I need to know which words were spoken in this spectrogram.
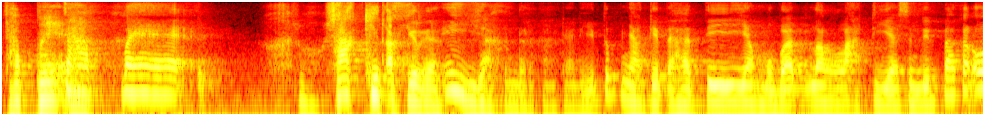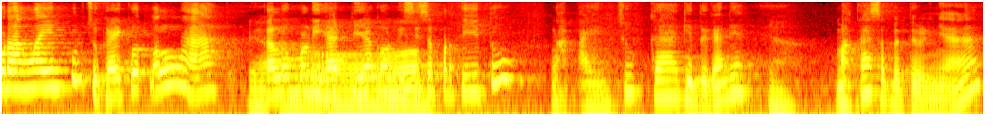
Capek. Capek, Sakit akhirnya. Iya benar Kang Dani, itu penyakit hati yang membuat lelah dia sendiri. Bahkan orang lain pun juga ikut lelah. Ya Kalau melihat dia Allah. kondisi seperti itu, ngapain juga gitu kan ya. Ya. Maka sebetulnya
